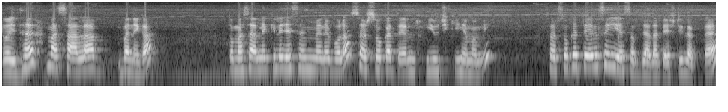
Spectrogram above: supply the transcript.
तो इधर मसाला बनेगा। तो मसाले के लिए जैसे मैंने बोला, सरसों का तेल यूज़ की है मम्मी। सरसों के तेल से ही ये सब ज़्यादा टेस्टी लगता है।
